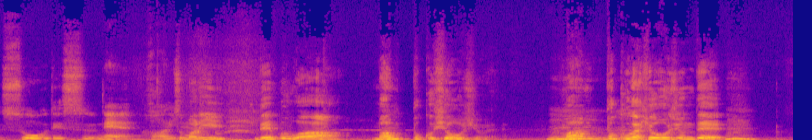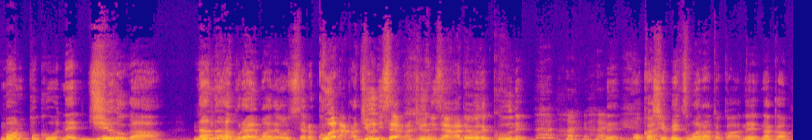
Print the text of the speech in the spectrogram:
そうですね。はい。つまりデブは満腹標準やね、うん。満腹が標準でうん。満腹ね10が7ぐらいまで落ちたら食わなあかん12せやが12せやがってことで食うねん、はいはい、ね、お菓子別腹とかねなんか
